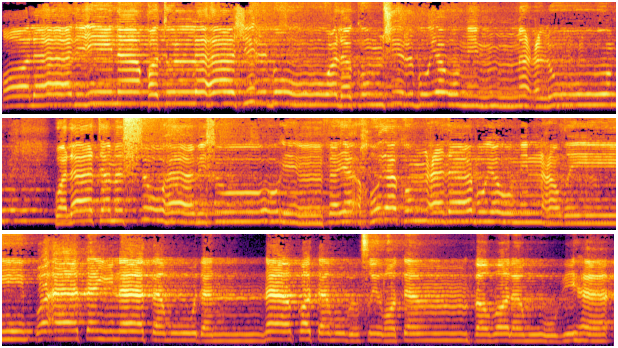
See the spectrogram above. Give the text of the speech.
قال هذه ناقة لها شرب ولكم شرب يوم معلوم. ولا تمسوها بسوء فيأخذكم عذاب يوم عظيم. وآتينا ثمود الناقة مبصرة فظلموا بها.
